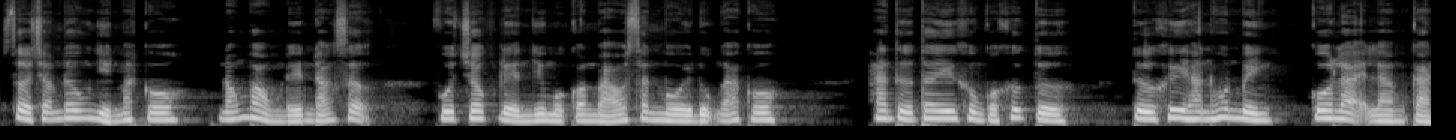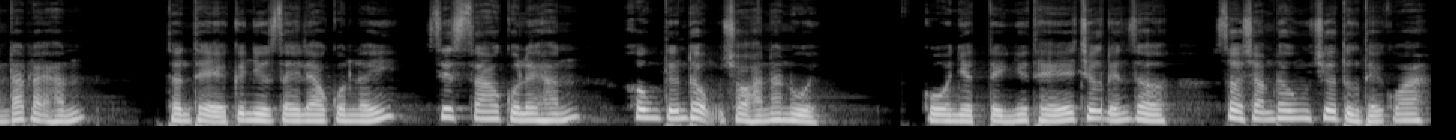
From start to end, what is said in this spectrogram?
Sở Trạm Đông nhìn mắt cô, nóng bỏng đến đáng sợ, phút chốc liền như một con báo săn mồi đụng ngã cô. Hàn Tử Tây không có khước từ, từ khi hắn hôn mình, cô lại làm cản đáp lại hắn. Thân thể cứ như dây leo cuốn lấy, siết sao cô lấy hắn, không tiếng động cho hắn an ủi. Cô nhiệt tình như thế trước đến giờ, Sở Trạm Đông chưa từng thấy qua.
